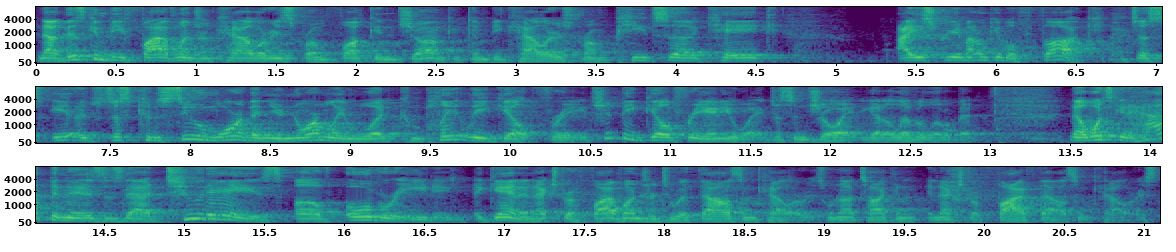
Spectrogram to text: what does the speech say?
Now, this can be 500 calories from fucking junk. It can be calories from pizza, cake, ice cream, I don't give a fuck. Just, uh, just consume more than you normally would, completely guilt-free. It should be guilt-free anyway. Just enjoy it. You got to live a little bit. Now, what's going to happen is, is that two days of overeating, again, an extra 500 to 1,000 calories. We're not talking an extra 5,000 calories.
